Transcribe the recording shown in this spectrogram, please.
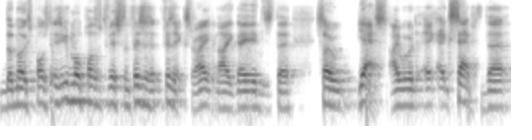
the most positive, it's even more positivist than physics, physics, right? Like they, it's the so yes, I would a- accept that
